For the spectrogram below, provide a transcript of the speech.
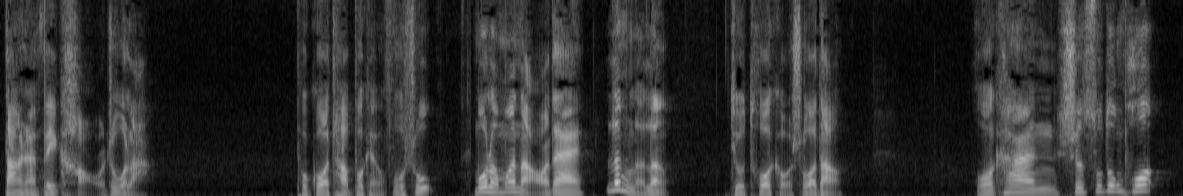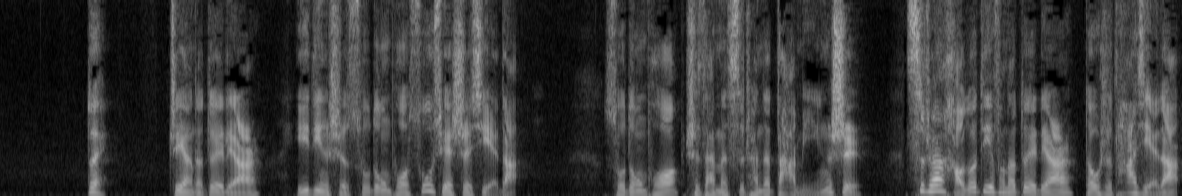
当然被考住了。不过他不肯服输，摸了摸脑袋，愣了愣，就脱口说道：“我看是苏东坡。对，这样的对联一定是苏东坡苏学士写的。”苏东坡是咱们四川的大名士，四川好多地方的对联都是他写的。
